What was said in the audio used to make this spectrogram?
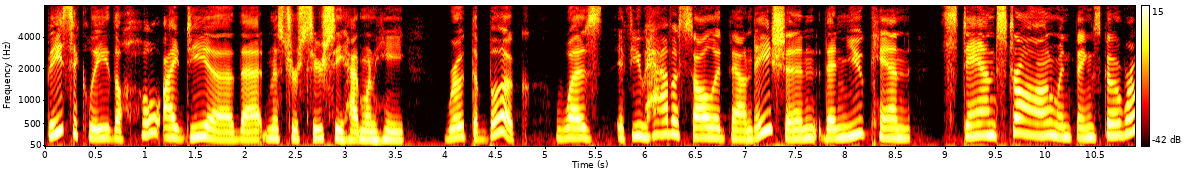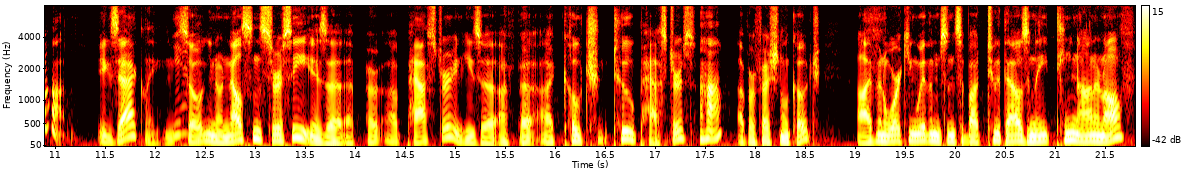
basically, the whole idea that Mr. Searcy had when he wrote the book was if you have a solid foundation, then you can stand strong when things go wrong. Exactly. And So, you know, Nelson Searcy is a, a, a pastor and he's a, a, a coach to pastors, Uh-huh. a professional coach. I've been working with him since about 2018 on and off.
